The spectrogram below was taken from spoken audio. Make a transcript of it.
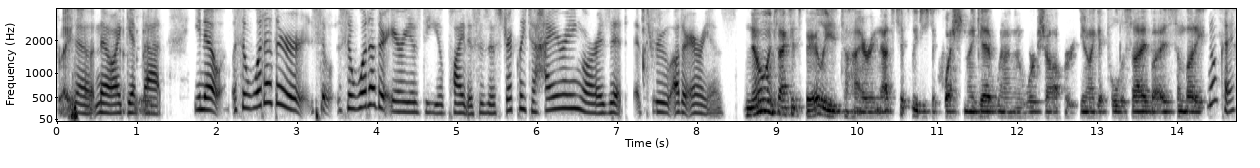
Right. So no, I Absolutely. get that. You know, so what other so so what other areas do you apply this? Is it strictly to hiring or is it through other areas? No, in fact, it's barely to hiring. That's typically just a question I get when I'm in a workshop or, you know, I get pulled aside by somebody. Okay.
